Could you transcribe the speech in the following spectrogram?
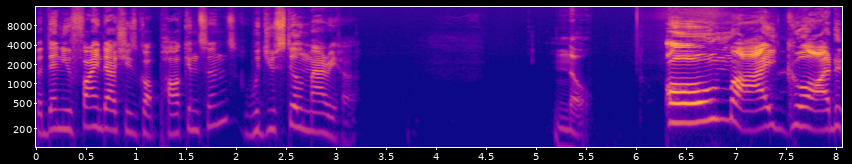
but then you find out she's got Parkinson's, would you still marry her? No. Oh my god!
